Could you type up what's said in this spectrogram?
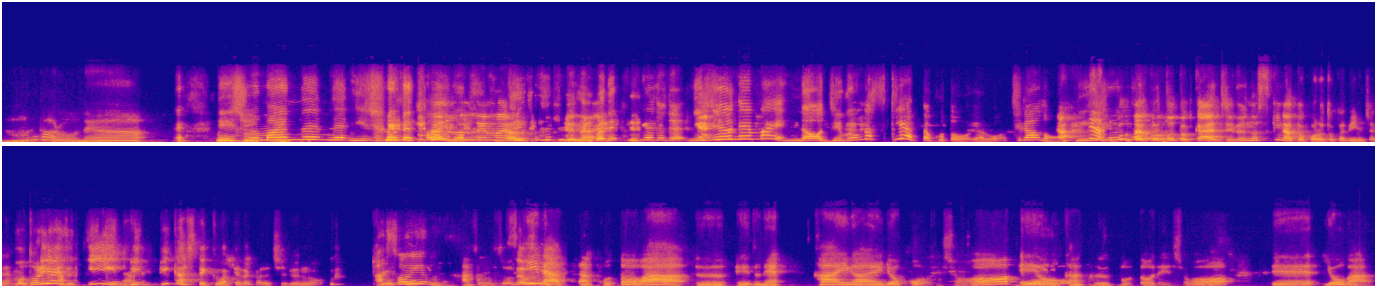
なんだろうね。20万年ね20年前の20年前は自生きてない。いやいやいや20年前の自分が好きやったことをやろ？う違うの？あ ?20 やったこととか自分の好きなところとかでいいんじゃない？もうとりあえずいい美美化していくわけだから自分の。あそういう意味ねあそうそう。好きだったことは、うん、えっ、とね、海外旅行でしょ？絵を描くことでしょ？で、ヨガ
